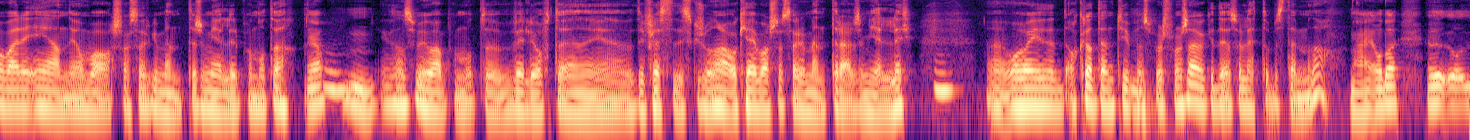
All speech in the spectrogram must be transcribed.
å være enige om hva slags argumenter som gjelder, på en måte. Ja. Mm. Ikke sant? Som jo er på en måte veldig ofte i de fleste diskusjoner. er, Ok, hva slags argumenter er det som gjelder? Mm. Og i akkurat den typen spørsmål så er jo ikke det så lett å bestemme, da. Nei, og det, og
